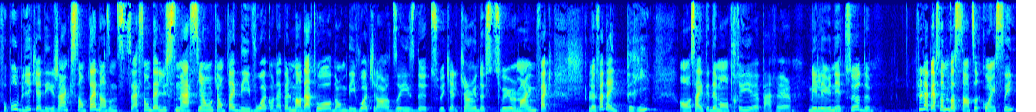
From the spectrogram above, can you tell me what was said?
faut pas oublier qu'il y a des gens qui sont peut-être dans une situation d'hallucination, qui ont peut-être des voix qu'on appelle mandatoires, donc des voix qui leur disent de tuer quelqu'un, de se tuer eux-mêmes. Fait que le fait d'être pris, on- ça a été démontré euh, par euh, mille et une études, plus la personne va se sentir coincée,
